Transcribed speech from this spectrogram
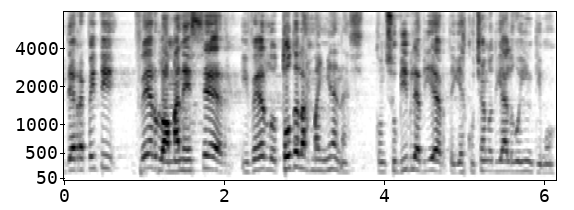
de repente verlo amanecer y verlo todas las mañanas con su Biblia abierta y escuchando Diálogo Íntimo,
